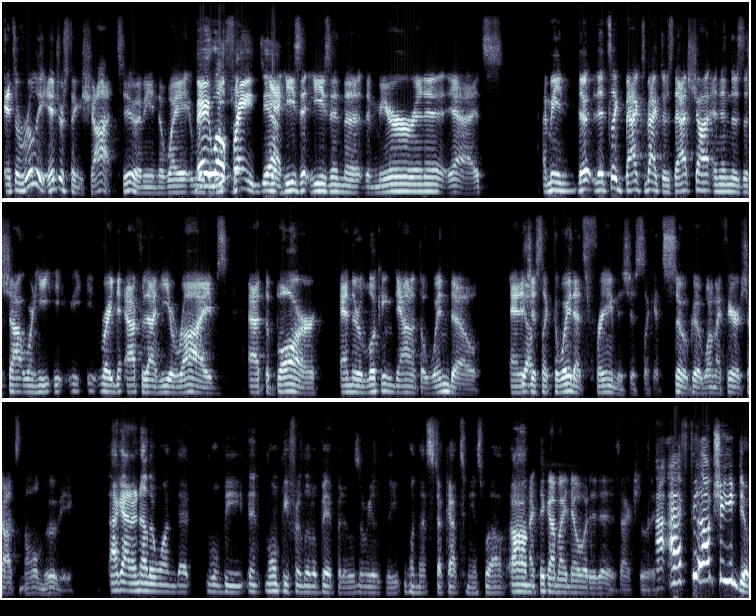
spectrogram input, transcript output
it's a really interesting shot too. I mean, the way very well he- framed. Yeah, Yeah. he's he's in the the mirror in it. Yeah, it's. I mean, it's like back to back. There's that shot, and then there's the shot when he, he, he right after that he arrives at the bar, and they're looking down at the window, and it's Yep. just like the way that's framed is just like it's so good. One of my favorite shots in the whole movie. I got another one that will be it won't be for a little bit, but it was a really one that stuck out to me as well. Um, I think I might know what it is actually. I, I feel I'm sure you do.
